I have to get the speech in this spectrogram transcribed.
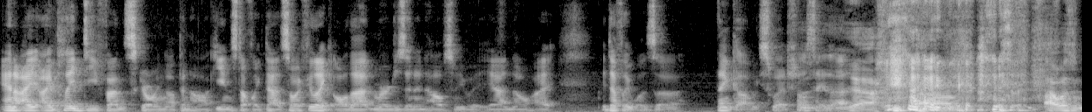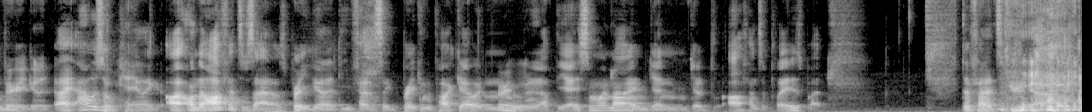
And I, I played defense growing up in hockey and stuff like that, so I feel like all that merges in and helps me. But yeah, no, I it definitely was. Uh, thank God we switched. I'll say that. Yeah. Um, I wasn't very good. I, I was okay. Like on the offensive side, I was pretty good at defense, like breaking the puck out and Right. moving it up the ice and whatnot, and getting good offensive plays. But defensively, uh,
